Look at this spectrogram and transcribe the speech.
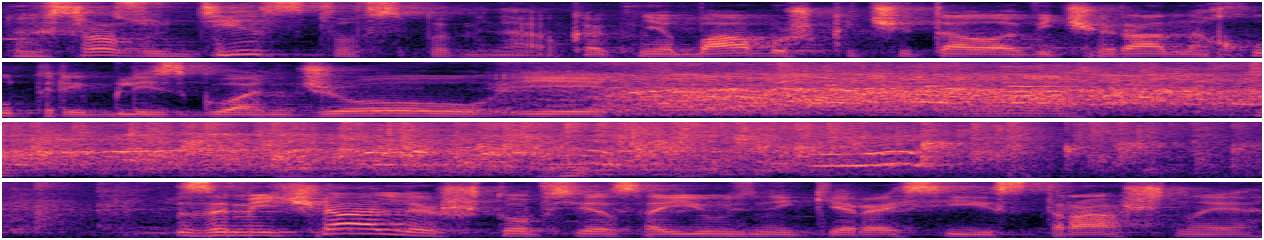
Ну и сразу детство вспоминаю, как мне бабушка читала вечера на хуторе близ Гуанчжоу, и. Замечали, что все союзники России страшные?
